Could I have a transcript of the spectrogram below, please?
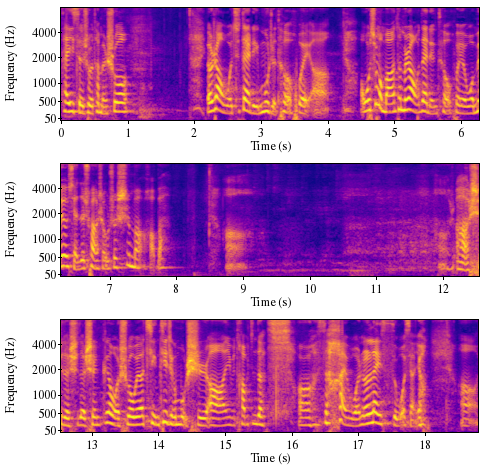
他意思的时候，他们说要让我去带领牧者特会啊，我这么忙，他们让我带领特会，我没有选择创始。我说是吗？好吧，啊，啊啊，是的，是的，神跟我说我要警惕这个牧师啊，因为他们真的啊在害我，累死我，想要啊，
